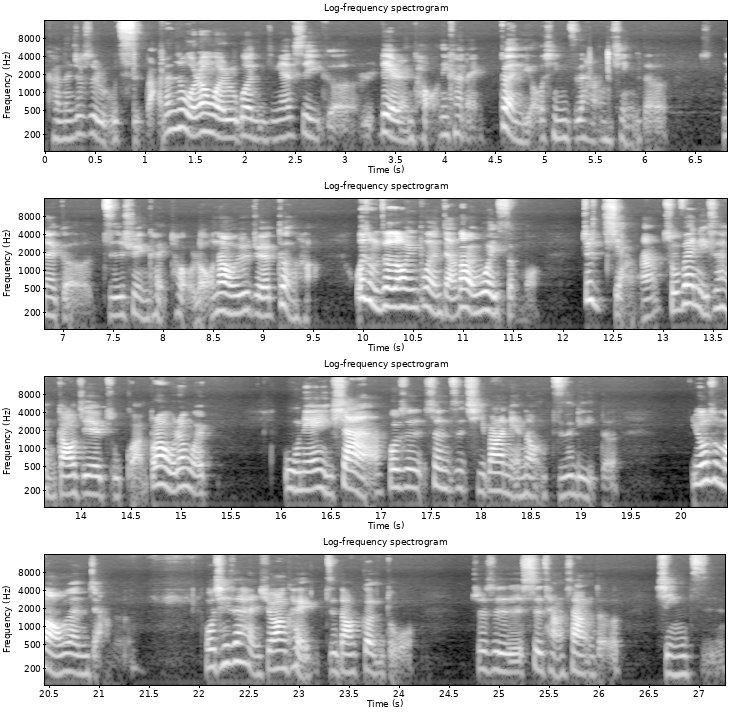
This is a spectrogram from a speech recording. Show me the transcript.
可能就是如此吧。但是我认为，如果你今天是一个猎人头，你可能更有薪资行情的那个资讯可以透露。那我就觉得更好。为什么这东西不能讲？到底为什么？就讲啊！除非你是很高阶的主管，不然我认为五年以下，或是甚至七八年那种资历的，有什么不能讲的？我其实很希望可以知道更多，就是市场上的薪资。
